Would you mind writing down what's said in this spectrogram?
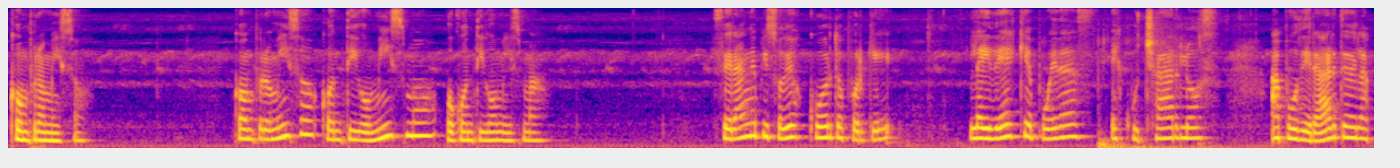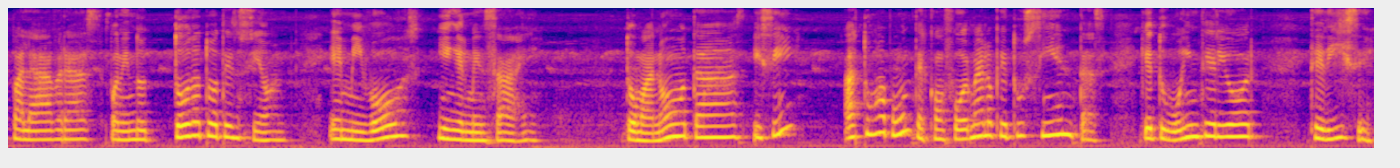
Compromiso. Compromiso contigo mismo o contigo misma. Serán episodios cortos porque la idea es que puedas escucharlos, apoderarte de las palabras, poniendo toda tu atención en mi voz y en el mensaje. Toma notas y sí, Haz tus apuntes conforme a lo que tú sientas que tu voz interior te dice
